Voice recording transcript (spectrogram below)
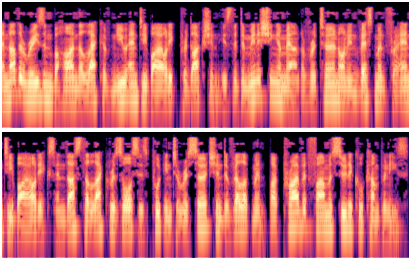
Another reason behind the lack of new antibiotic production is the diminishing amount of return on investment for antibiotics and thus the lack resources put into research and development by private pharmaceutical companies.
